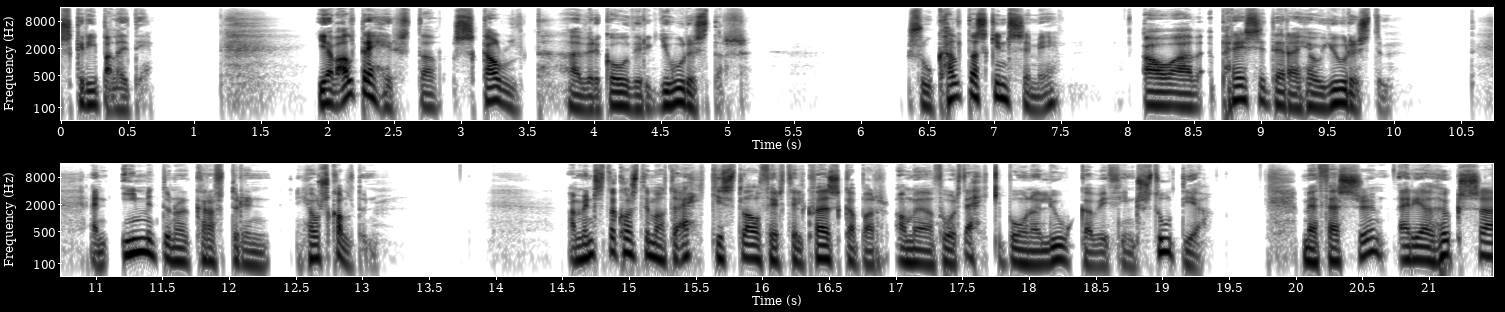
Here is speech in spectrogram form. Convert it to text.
skrýpalæti. Ég hef aldrei hýrst að skáld hafi verið góðir júristar. Svo kalda skinnsemi á að presidera hjá júristum, en ímyndunarkrafturinn hjá skáldunum. Að minnstakosti máttu ekki slá þér til hveðskapar á meðan þú ert ekki búin að ljúka við þín stúdía. Með þessu er ég að hugsa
